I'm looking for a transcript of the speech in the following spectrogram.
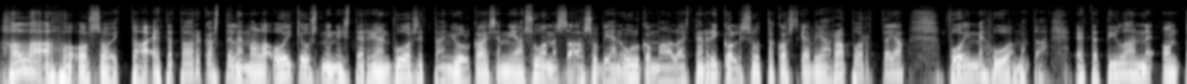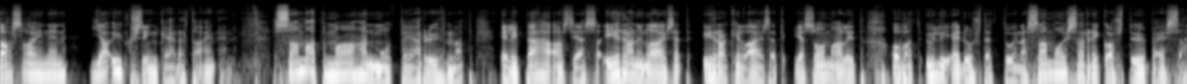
Halla-aho osoittaa, että tarkastelemalla oikeusministeriön vuosittain julkaisemia Suomessa asuvien ulkomaalaisten rikollisuutta koskevia raportteja voimme huomata, että tilanne on tasainen ja yksinkertainen. Samat maahanmuuttajaryhmät, eli pääasiassa iranilaiset, irakilaiset ja somalit, ovat yliedustettuina samoissa rikostyypeissä,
